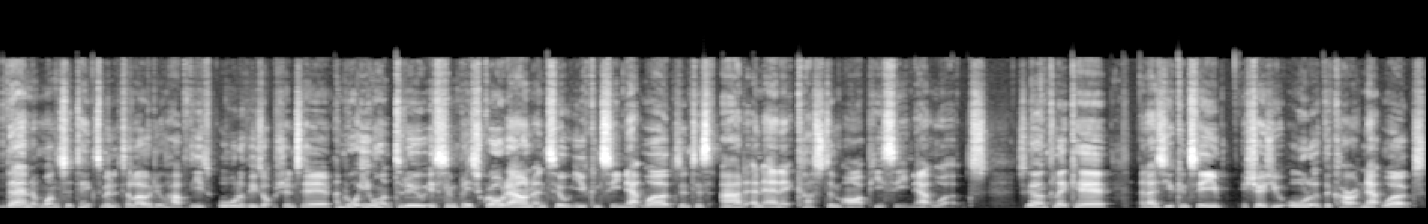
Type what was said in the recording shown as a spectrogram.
Then once it takes a minute to load, you'll have these all of these options here. And what you want to do is simply scroll down until you can see networks and it says add and edit custom RPC networks. So go and click here and as you can see it shows you all of the current networks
